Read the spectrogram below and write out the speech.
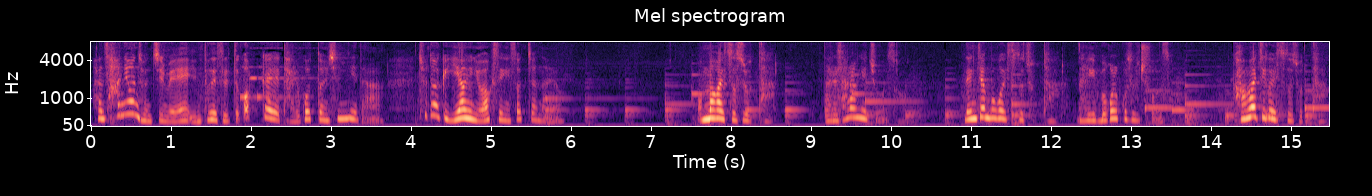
한 4년 전쯤에 인터넷을 뜨겁게 달궜던 시입니다. 초등학교 2학년 여학생이 썼잖아요. 엄마가 있어서 좋다. 나를 사랑해 주어서. 냉장고가 있어서 좋다. 나에게 먹을 것을 주어서. 강아지가 있어서 좋다.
